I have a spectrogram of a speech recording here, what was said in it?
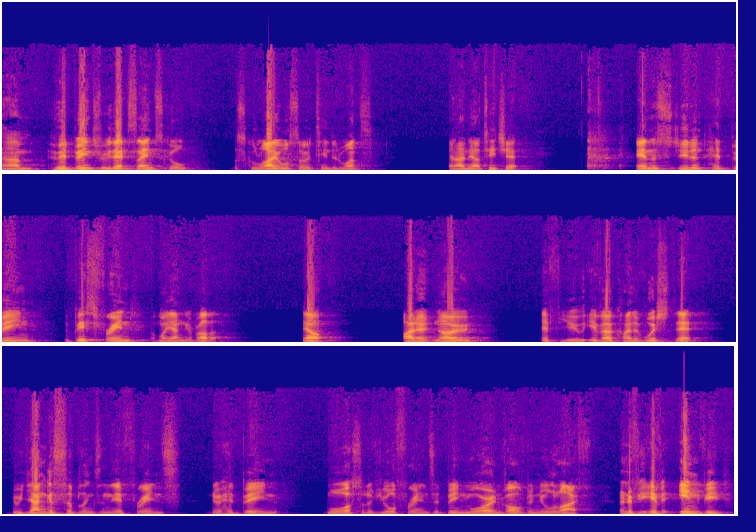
um, who had been through that same school, the school I also attended once, and I now teach at. And this student had been the best friend of my younger brother. Now, I don't know if you ever kind of wished that your younger siblings and their friends you know, had been more sort of your friends, had been more involved in your life. I don't know if you ever envied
